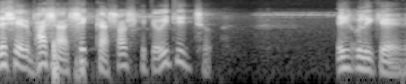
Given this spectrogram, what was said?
দেশের ভাষা, শিক্ষা, সংস্কৃতি, ঐতিহ্য, এইগুলিকে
